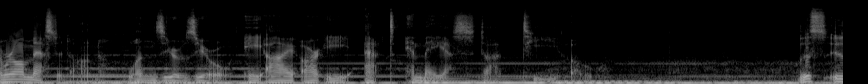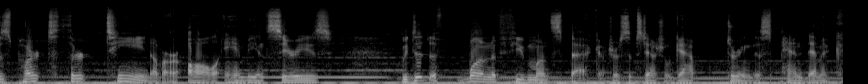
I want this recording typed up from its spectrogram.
And we're on Mastodon 100AIRE at mas.to. This is part 13 of our all ambient series. We did one a few months back after a substantial gap during this pandemic,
